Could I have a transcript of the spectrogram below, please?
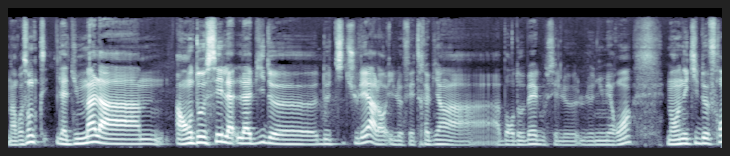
on a l'impression qu'il a du mal à, endosser l'habit de, titulaire. Alors il le fait très bien à, à Bordeaux-Bègles, où c'est le, le numéro 1. Mais en équipe de France,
